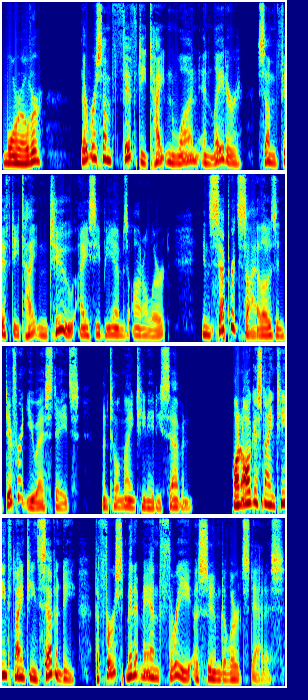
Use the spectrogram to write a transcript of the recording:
Moreover, there were some 50 Titan 1 and later some 50 Titan 2 ICBMs on alert in separate silos in different U.S. states until 1987. On August 19, 1970, the first Minuteman III assumed alert status.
